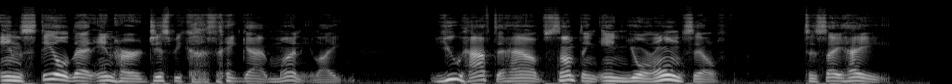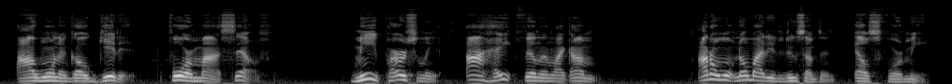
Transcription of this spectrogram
instill that in her just because they got money. Like you have to have something in your own self to say, "Hey, I want to go get it for myself." Me personally, I hate feeling like I'm I don't want nobody to do something else for me.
